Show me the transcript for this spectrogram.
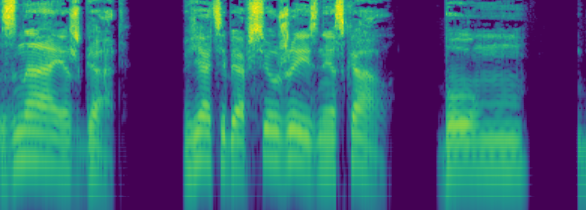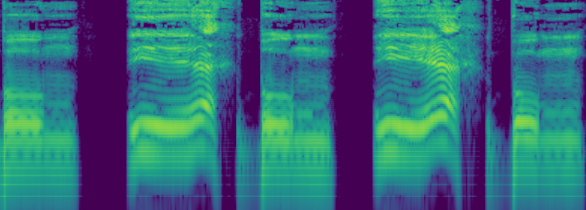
«Знаешь, гад, я тебя всю жизнь искал. Бум, бум, и эх, бум, и эх, бум.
